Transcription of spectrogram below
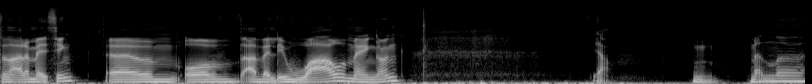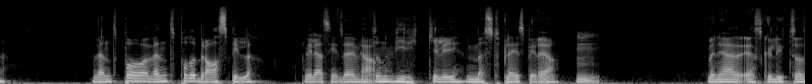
den er amazing. Um, og er veldig wow med en gang. Mm. Men uh, vent, på, vent på det bra spillet, vil jeg si. Det er Ja. sånn virkelig must play-spill. Ja. Mm. Men jeg, jeg skulle likt å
